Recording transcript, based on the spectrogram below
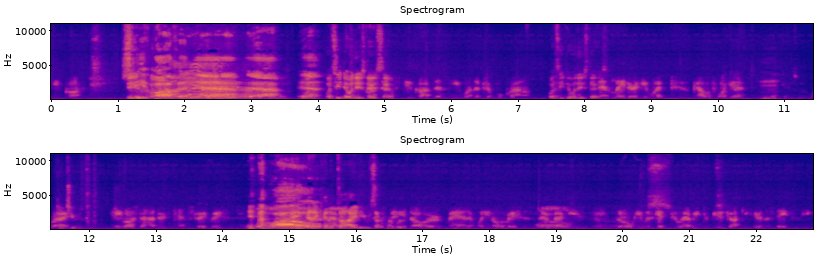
Steve Cauthen. Steve Steve Cauthen, Cauthen. yeah, Yeah, yeah, yeah. What's he doing these days, Sam? Steve Cauthen, he won the Triple Crown. What's he doing these days? Then later he went to California, Mhm. Right? And he lost 110 straight races. Yeah. Wow. Wow. Yeah, he kind of kind of died. He was. I remember. Million dollar man and winning all the races there back Wow. east. So he was getting too heavy to be a jockey here in the States, and he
